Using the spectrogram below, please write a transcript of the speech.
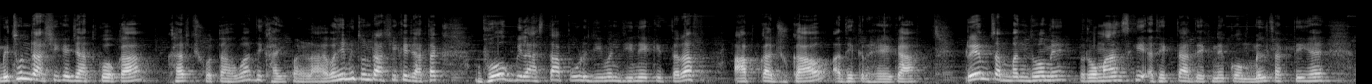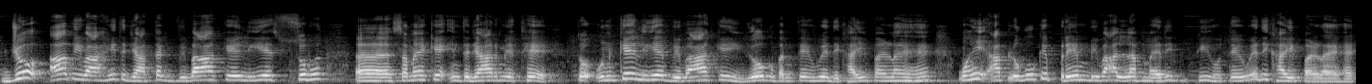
मिथुन राशि के जातकों का खर्च होता हुआ दिखाई पड़ रहा है। वही मिथुन राशि के जातक भोग विलासतापूर्ण जीवन जीने की तरफ़ आपका झुकाव अधिक रहेगा। प्रेम संबंधों में रोमांस की अधिकता देखने को मिल सकती है, जो अविवाहित जातक विवाह के लिए शुभ समय के इंतज़ार में थे तो उनके लिए विवाह के योग बनते हुए दिखाई पड़ रहे हैं। वहीं आप लोगों के प्रेम विवाह लव मैरिज भी होते हुए दिखाई पड़ रहे हैं।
